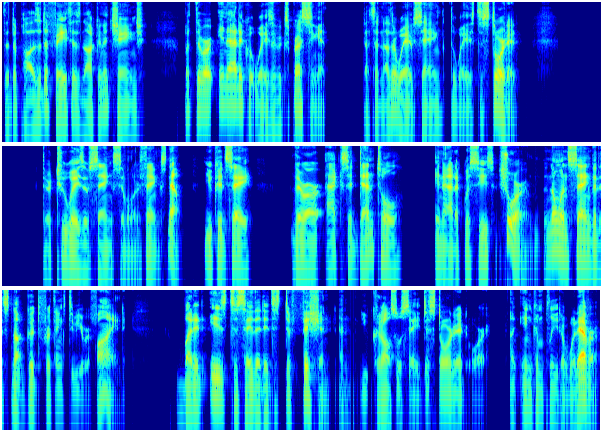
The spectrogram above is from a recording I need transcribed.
the deposit of faith is not going to change, but there are inadequate ways of expressing it. That's another way of saying the way is distorted. There are two ways of saying similar things. Now, you could say there are accidental inadequacies. Sure, no one's saying that it's not good for things to be refined, but it is to say that it is deficient. And you could also say distorted or incomplete or whatever.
